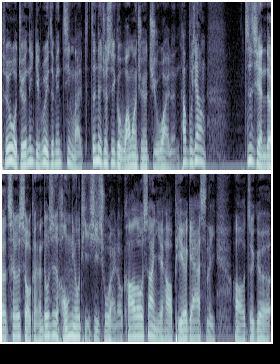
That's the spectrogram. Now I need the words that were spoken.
所以我觉得 Nick DeVries 这边进来，真的就是一个完完全的局外人。他不像之前的车手，可能都是红牛体系出来的，Carlos s a n 也好，Pierre Gasly 哦，这个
